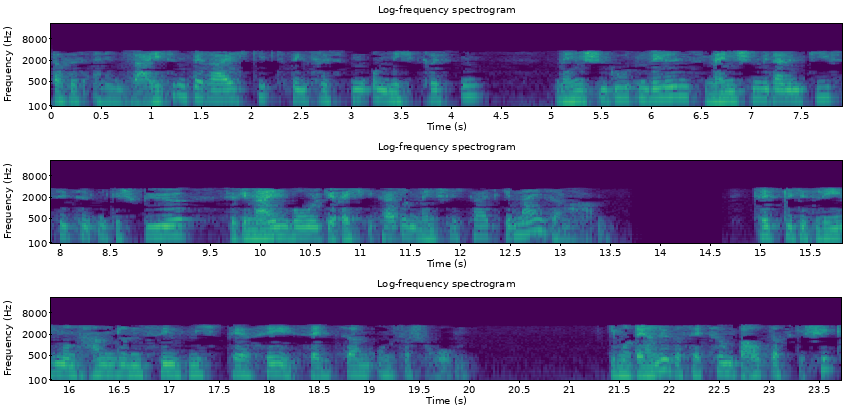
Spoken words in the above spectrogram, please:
dass es einen weiten Bereich gibt, den Christen und Nichtchristen, Menschen guten Willens, Menschen mit einem tief sitzenden Gespür für Gemeinwohl, Gerechtigkeit und Menschlichkeit gemeinsam haben. Christliches Leben und Handeln sind nicht per se seltsam und verschroben. Die moderne Übersetzung baut das geschickt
